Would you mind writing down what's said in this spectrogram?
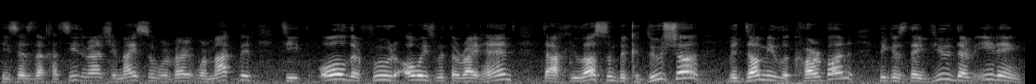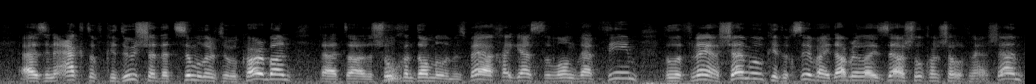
He says that Chasidim v'anshe Maisa were very were makbid to eat all their food always with the right hand. Ta'achilasam b'kedusha v'dami lekarban because they viewed their eating as an act of kedusha that's similar to a karban. That uh, the shulchan domel mizbeach, I guess, along that theme. the V'lefnei Hashemu k'dichsiv shulchan shalefnei Hashem,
